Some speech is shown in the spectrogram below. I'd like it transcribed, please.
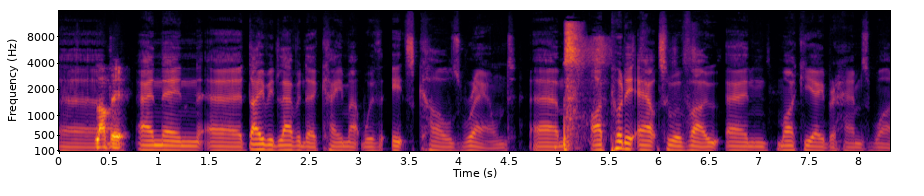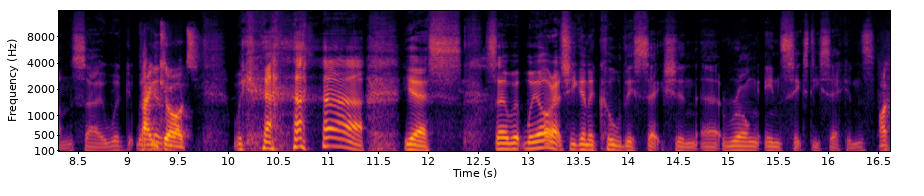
Um, Love it. And then uh, David Lavender came up with It's Carl's Round. Um, I put it out to a vote, and Mikey Abrahams won. So we're, we're Thank gonna- God. we yes. So we- are actually going to call this section uh, wrong in 60 seconds. I,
